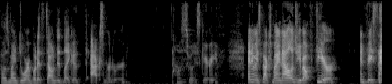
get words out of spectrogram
That was my door, but it sounded like an axe murderer. That was really scary. Anyways, back to my analogy about fear and face.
